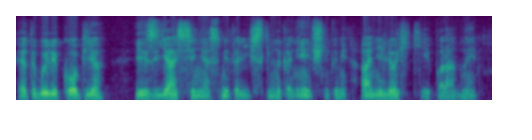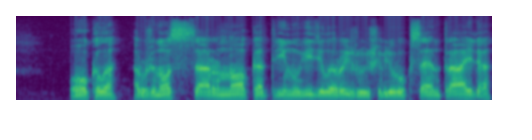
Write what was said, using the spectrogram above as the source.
Это были копья из ясеня с металлическими наконечниками, а не легкие парадные. Около оруженосца Арно Катрин увидела рыжую шевелюру Ксентрайля,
